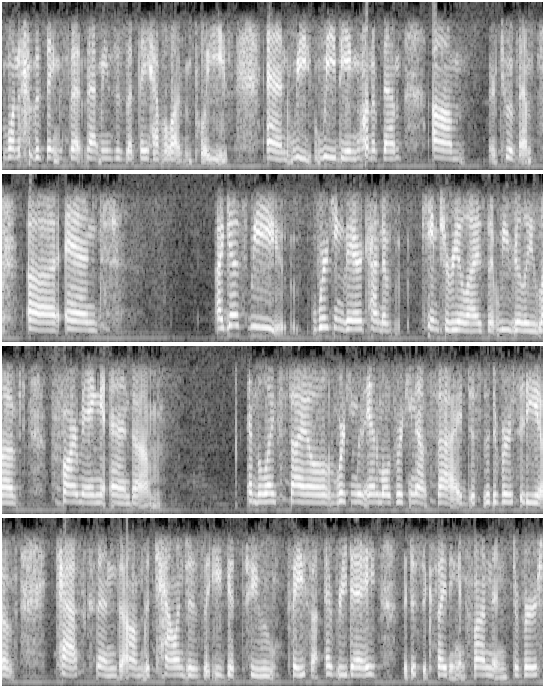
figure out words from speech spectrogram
one of the things that that means is that they have a lot of employees, and we we being one of them, um, or two of them, uh, and I guess we working there kind of came to realize that we really loved farming and um, and the lifestyle, working with animals, working outside, just the diversity of tasks and um, the challenges that you get to face every day. They're just exciting and fun and diverse.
